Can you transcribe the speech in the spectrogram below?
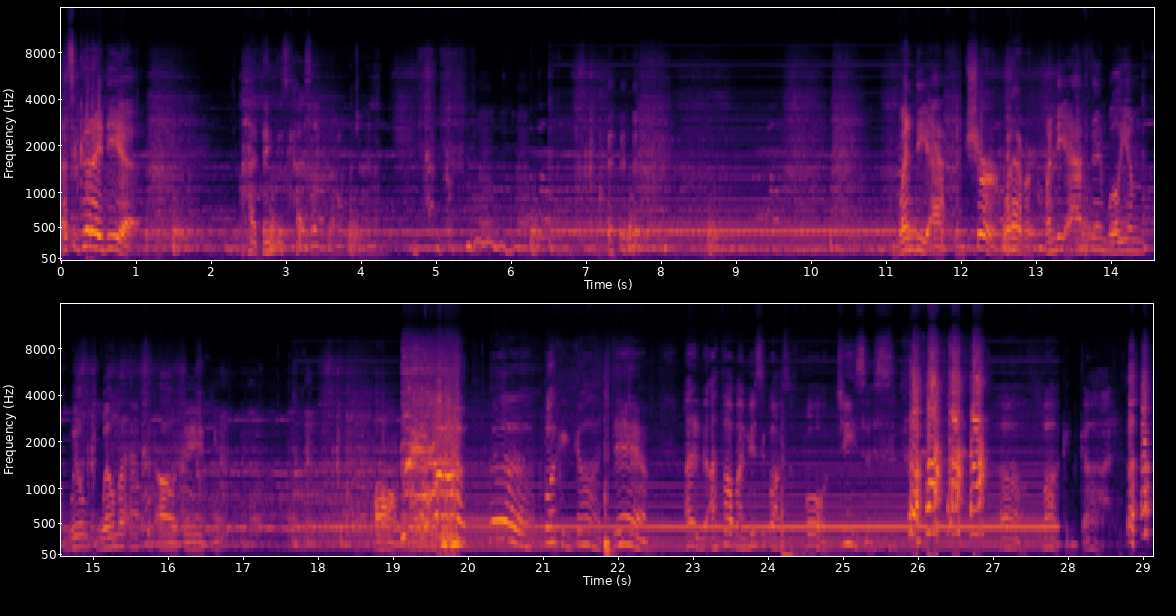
That's a good idea. I think this guy's like metal vagina. Wendy Afton, sure, whatever. Wendy Afton, William, Will, Wilma Afton. Oh, Dave. You... Oh, man. fucking god damn. I, I thought my music box was full. Jesus. oh, fucking god.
